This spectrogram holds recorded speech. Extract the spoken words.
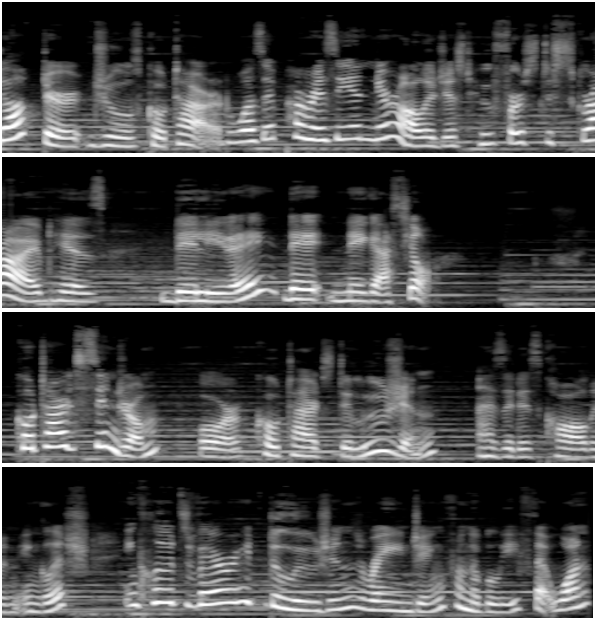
Dr. Jules Cotard was a Parisian neurologist who first described his délire de négation. Cotard's syndrome, or Cotard's delusion, as it is called in English, includes varied delusions ranging from the belief that one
